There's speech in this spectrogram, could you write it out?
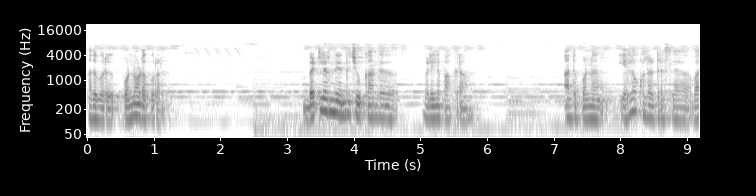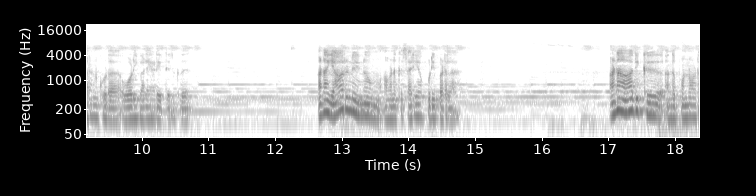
அது ஒரு பொண்ணோட குரல். பெட்லேருந்து எந்திரிச்சு உட்காந்து வெளியில் பார்க்குறான் அந்த பொண்ணு எல்லோ கலர் ட்ரெஸ்ஸில் வருண் கூட ஓடி விளையாடிட்டு இருக்குது. ஆனால் யாருன்னு இன்னும் அவனுக்கு சரியாக பிடிப்படலை ஆனால் ஆதிக்கு அந்த பொண்ணோட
